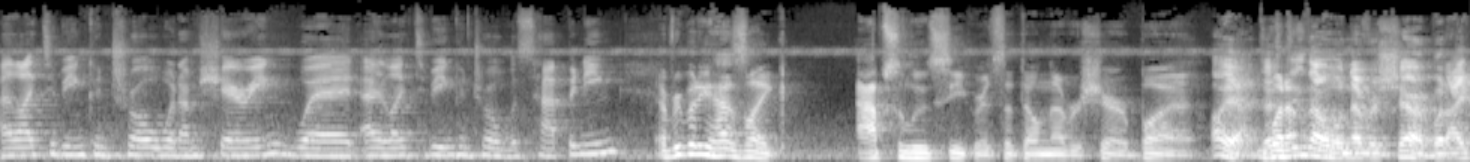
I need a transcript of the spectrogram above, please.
I like to be in control what I'm sharing. What I like to be in control of what's happening. everybody has like absolute secrets that they'll never share, but Oh yeah, there's What- things I will never share. But I,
